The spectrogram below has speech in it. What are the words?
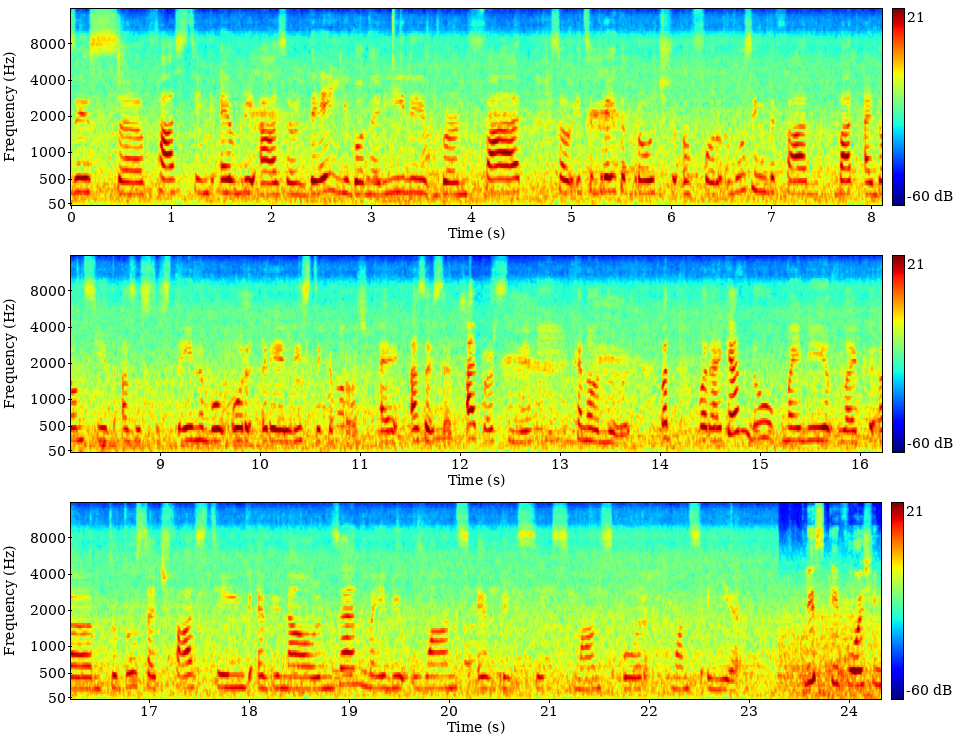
this uh, fasting every other day, you're gonna really burn fat. So it's a great approach uh, for losing the fat, but I don't see it as a sustainable or realistic approach. I, as I said, I personally cannot do it. But what I can do, maybe like um, to do such fasting every now and then, maybe once every six months or once a year. Please keep watching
